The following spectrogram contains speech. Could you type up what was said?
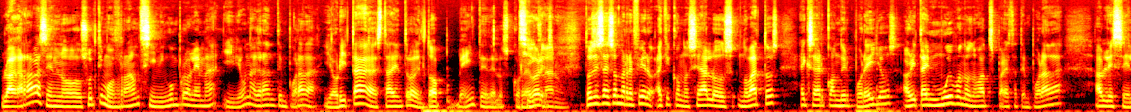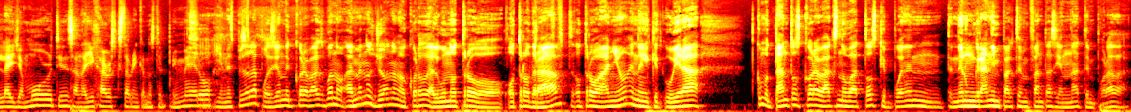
lo agarrabas en los últimos rounds sin ningún problema y dio una gran temporada. Y ahorita está dentro del top 20 de los corredores. claro. Entonces a eso me refiero. Hay que conocer a los novatos, hay que saber cuándo ir por ellos. Ahorita hay muy buenos novatos para esta temporada. Háblese Elijah Moore, tienes a Najee Harris que está brincando hasta el primero. Y en especial la posición de corebacks. Bueno, al menos yo no me acuerdo de algún otro, otro draft, otro año en el que hubiera como tantos corebacks novatos que pueden tener un gran impacto en fantasy en una temporada.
